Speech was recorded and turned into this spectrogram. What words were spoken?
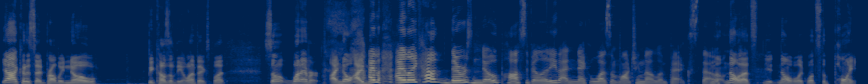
Yeah, I could have said probably no because of the Olympics, but so whatever. I know I I, I like how there was no possibility that Nick wasn't watching the Olympics, though. no, no, that's you, no. Like, what's the point?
